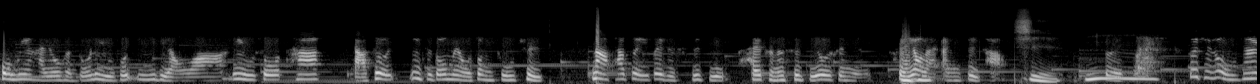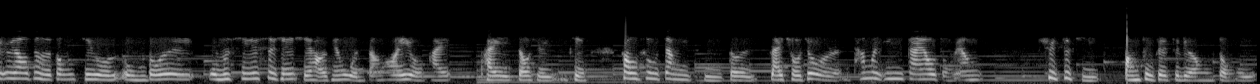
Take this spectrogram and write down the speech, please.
后面还有很多，例如说医疗啊，例如说他假设一直都没有送出去，那他这一辈子十几，还可能十几二十年，谁要来安置他？嗯、是，嗯、对。所以其实我们现在遇到这样的东西，我我们都会，我们其实事先写好一篇文章的话，也有拍拍教学影片，告诉这样子的来求救的人，他们应该要怎么样去自己帮助这只流浪动物。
